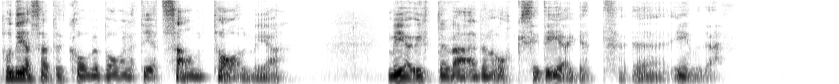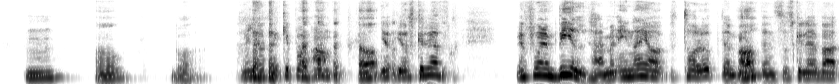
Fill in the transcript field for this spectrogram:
på det sättet kommer barnet i ett samtal med, med yttervärlden och sitt eget eh, inre. Mm. Ja, då, Men jag tänker på... An- ja. jag, jag skulle. Jag får en bild här, men innan jag tar upp den Ja. bilden så skulle jag bara...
